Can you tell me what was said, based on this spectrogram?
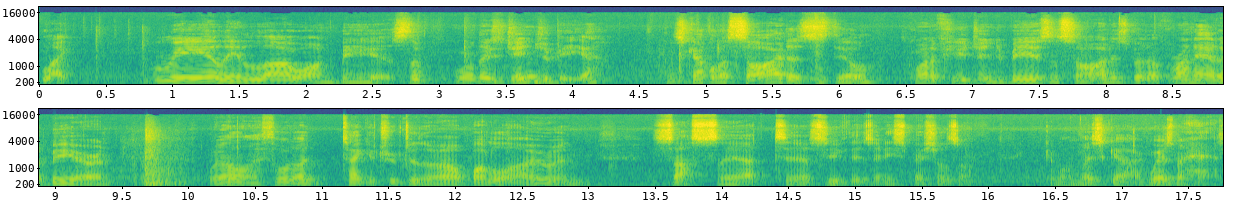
like really low on beers. Look, well there's ginger beer. There's a couple of ciders still. Quite a few ginger beers and ciders, but I've run out of beer and well, I thought I'd take a trip to the old bottle-o and suss out, uh, see if there's any specials on. Come on, let's go. Where's my hat?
